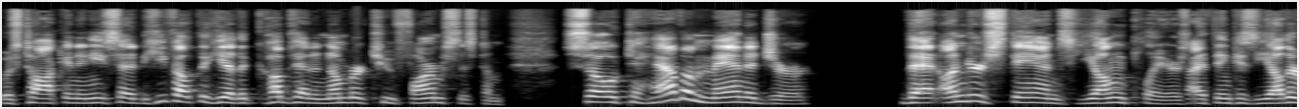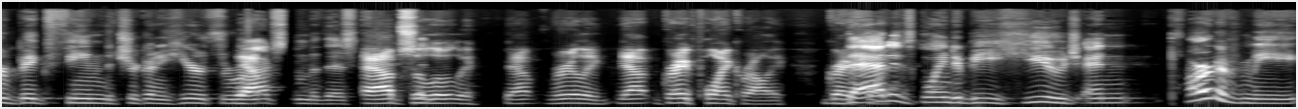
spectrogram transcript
was talking and he said he felt that he had the Cubs had a number two farm system. So to have a manager that understands young players, I think is the other big theme that you're going to hear throughout yep. some of this. Absolutely. Yeah, really. Yeah, great point, Crawly. Great. That point. is going to be huge. And part of me,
